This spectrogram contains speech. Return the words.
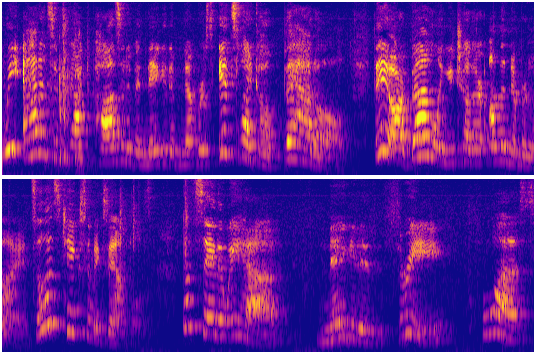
When we add and subtract positive and negative numbers, it's like a battle. They are battling each other on the number line. So let's take some examples. Let's say that we have negative 3 plus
